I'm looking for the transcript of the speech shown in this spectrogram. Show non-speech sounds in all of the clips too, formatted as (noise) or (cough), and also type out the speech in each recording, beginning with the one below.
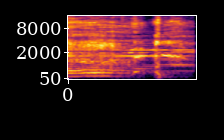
I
